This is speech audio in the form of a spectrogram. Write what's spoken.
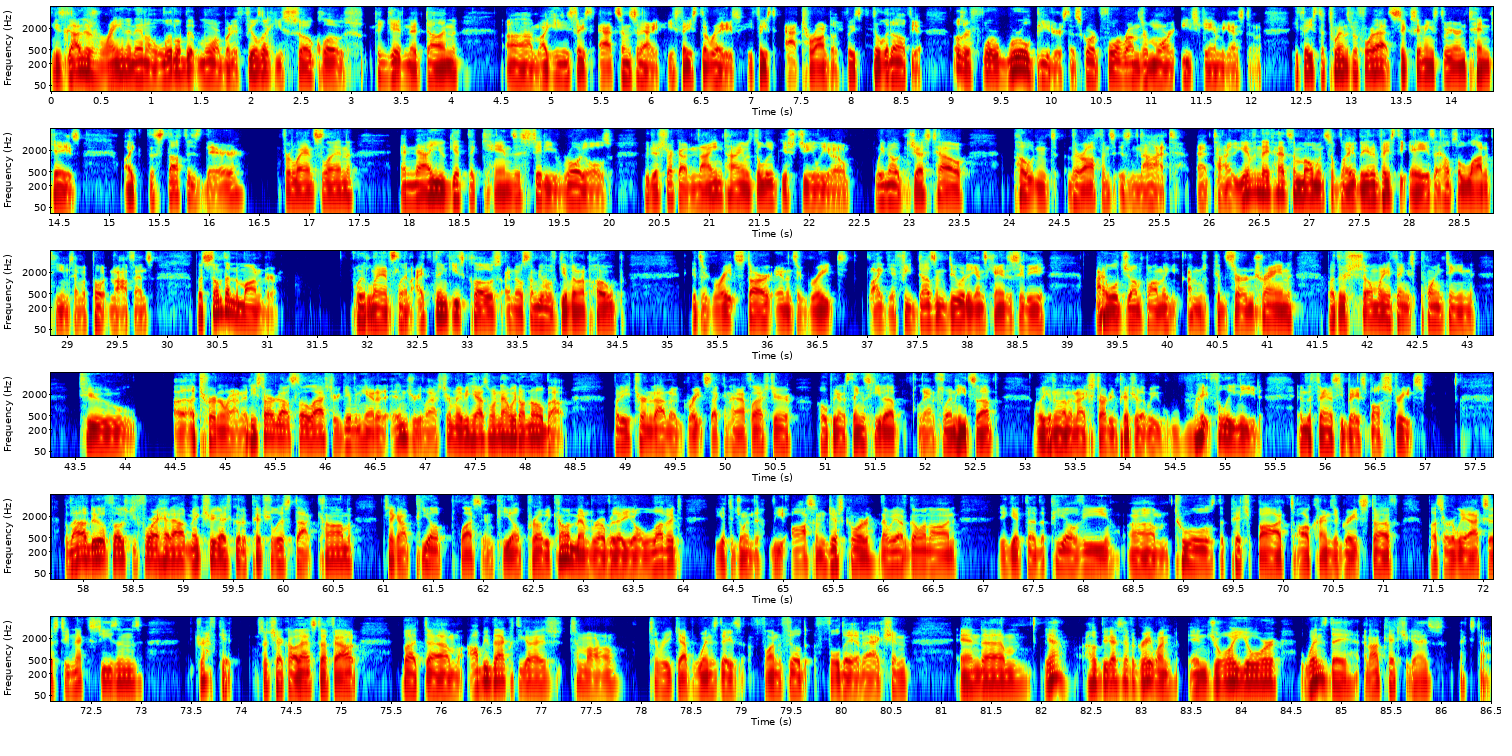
He's got to just rein it in a little bit more, but it feels like he's so close to getting it done. Um, like he's faced at Cincinnati, he faced the Rays, he faced at Toronto, he faced Philadelphia. Those are four world beaters that scored four runs or more in each game against him. He faced the Twins before that, six innings, 310 Ks. Like the stuff is there for Lance Lynn. And now you get the Kansas City Royals, who just struck out nine times to Lucas Giolito. We know just how potent their offense is not at times. Given they've had some moments of late, they did face the A's. That helps a lot of teams have a potent offense, but something to monitor with Lance Lynn. I think he's close. I know some people have given up hope. It's a great start, and it's a great like if he doesn't do it against Kansas City, I will jump on the I'm concerned train. But there's so many things pointing to a, a, turnaround. And he started out slow last year, given he had an injury last year. Maybe he has one now we don't know about. But he turned it out in a great second half last year. Hoping as things heat up, Lance Lynn heats up, and we get another nice starting pitcher that we rightfully need in the fantasy baseball streets. But that'll do it, folks. Before I head out, make sure you guys go to pitcherlist.com, check out PL Plus and PL Pro. Become a member over there. You'll love it. You get to join the, the awesome Discord that we have going on. You get the, the PLV um, tools, the pitch bot, all kinds of great stuff, plus early access to next season's draft kit. So check all that stuff out. But um, I'll be back with you guys tomorrow to recap Wednesday's fun filled full day of action. And um, yeah, I hope you guys have a great one. Enjoy your Wednesday, and I'll catch you guys next time.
